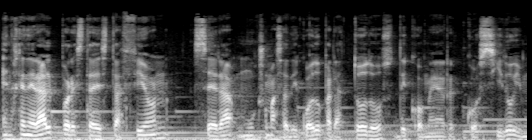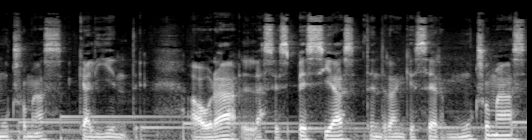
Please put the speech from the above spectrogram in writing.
en general por esta estación será mucho más adecuado para todos de comer cocido y mucho más caliente. Ahora las especias tendrán que ser mucho más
